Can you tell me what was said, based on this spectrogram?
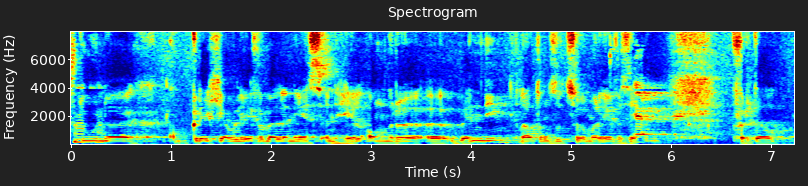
-hmm. Toen uh, kreeg jouw leven wel ineens een heel andere wending, laat ons het zo maar even zeggen. Ja. Vertel.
